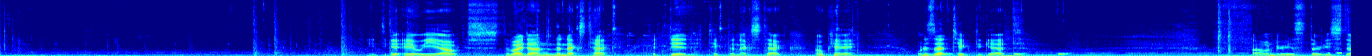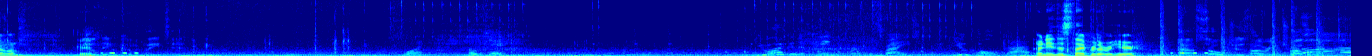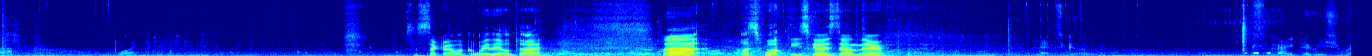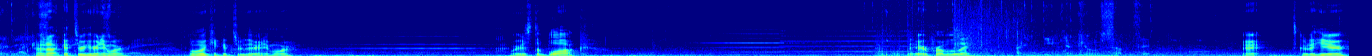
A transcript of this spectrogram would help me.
Need to get AoE out. Have I done the next tech? I did take the next tech. Okay. What does that take to get? Foundry is 30 stone. Okay. I need the snipers over here. Just the second I look away, they all die. Uh, let's walk these guys down there. Can I not get through here anymore? Oh, I can't get through there anymore. Where's the block? There, probably? Let's go to here.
